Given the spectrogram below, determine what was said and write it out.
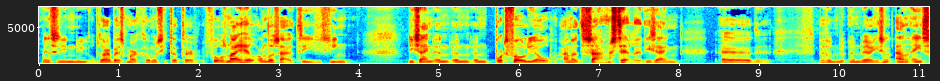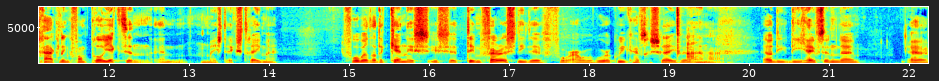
mensen die nu op de arbeidsmarkt komen, ziet dat er volgens mij heel anders uit. Die, zien, die zijn een, een, een portfolio aan het samenstellen. Die zijn, eh, de- hun, hun werk is een aaneenschakeling van projecten. En het meest extreme voorbeeld dat ik ken is, is eh, Tim Ferriss, die de For Our Workweek heeft geschreven. En, ja, die, die heeft een eh, eh,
